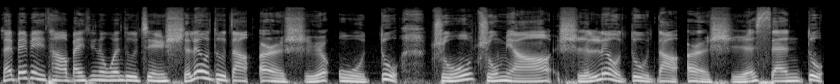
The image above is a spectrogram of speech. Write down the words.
来北北桃白天的温度介于十六度到二十五度，竹竹苗十六度到二十三度，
